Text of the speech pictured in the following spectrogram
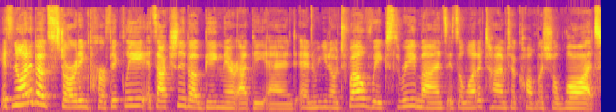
It's not about starting perfectly, it's actually about being there at the end. And, you know, 12 weeks, three months, it's a lot of time to accomplish a lot.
